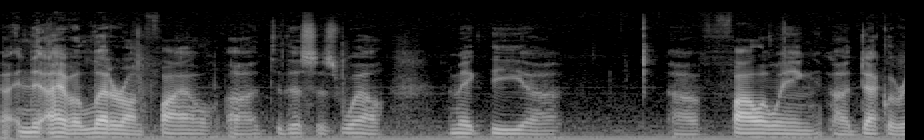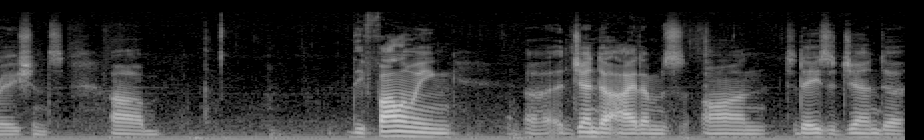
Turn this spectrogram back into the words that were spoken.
and I have a letter on file uh, to this as well, I make the uh, uh, following uh, declarations. Um, The following uh, agenda items on today's agenda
